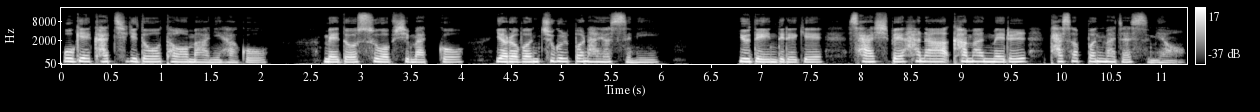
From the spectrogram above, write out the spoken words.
옥에 갇히기도 더 많이 하고 매도 수없이 맞고 여러 번 죽을 뻔하였으니 유대인들에게 40에 하나 감한매를 다섯 번 맞았으며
